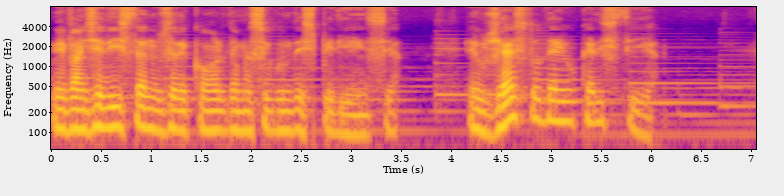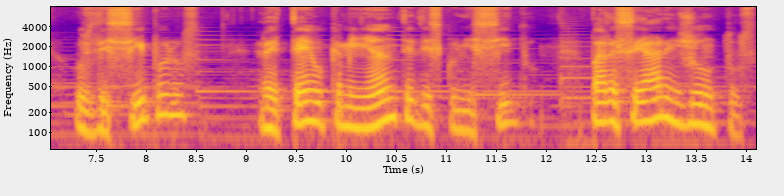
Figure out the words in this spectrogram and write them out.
O evangelista nos recorda uma segunda experiência, é o gesto da Eucaristia. Os discípulos retêm o caminhante desconhecido para cearem juntos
